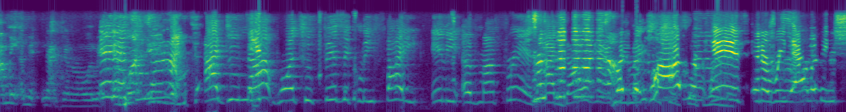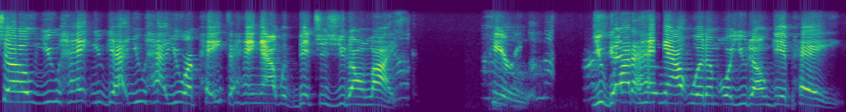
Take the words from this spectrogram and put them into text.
I mean, I mean, not general women. It among- is it is not. I do not want to physically fight any of my friends. I no, no, don't no, have no. but the relationships with problem women. is in a reality show, you hang, you got, you have, you are paid to hang out with bitches you don't like. No, Period. I'm You gotta hang out with them or you don't get paid.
